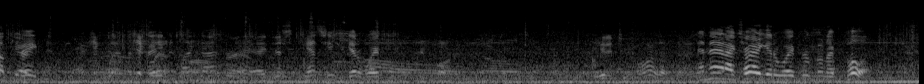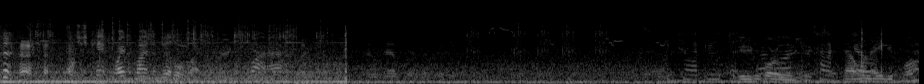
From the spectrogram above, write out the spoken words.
Up there. Pavement like that. I I just can't seem to get away from it. You hit it too far that time. And then I try to get away from it when I pull it. I just can't quite find the middle right. Come on, Adam. 84 Olympics. That one 84?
